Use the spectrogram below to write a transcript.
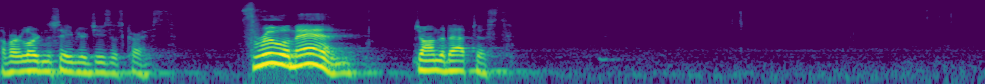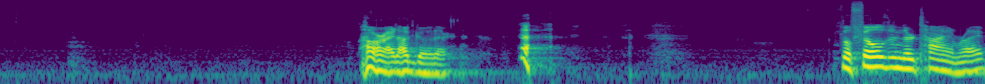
of our Lord and Savior Jesus Christ through a man, John the Baptist. All right, I'll go there. Fulfilled in their time, right?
